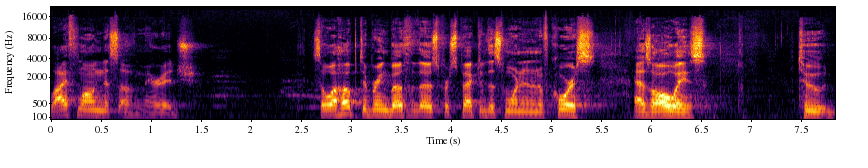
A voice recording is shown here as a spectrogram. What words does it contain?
lifelongness of marriage. So I hope to bring both of those perspectives this morning, and of course, as always, to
